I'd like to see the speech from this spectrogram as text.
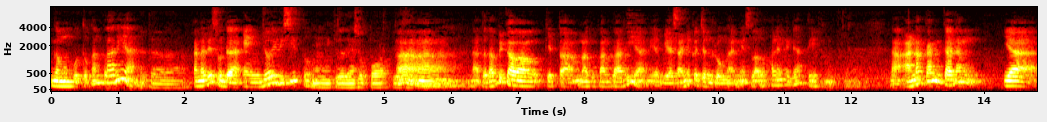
nggak membutuhkan pelarian. Betul. Karena dia sudah enjoy di situ. Hmm, kita dengan support. gitu. Ah, nah, tetapi kalau kita melakukan pelarian, ya biasanya kecenderungannya selalu hal yang negatif. Nah, anak kan kadang ya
